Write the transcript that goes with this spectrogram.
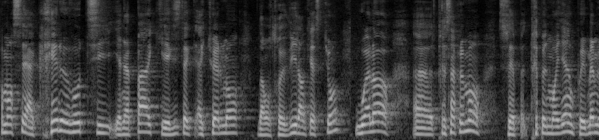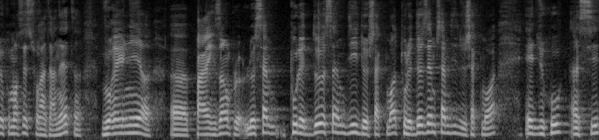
commencer à créer le vôtre s'il n'y en a pas qui existe actuellement dans votre ville en question. Ou alors, euh, très simplement, si vous avez très peu de moyens, vous pouvez même le commencer sur Internet, vous réunir euh, par exemple le tous les deux samedis de chaque mois, tous les deuxièmes samedis de chaque mois, et du coup, ainsi,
